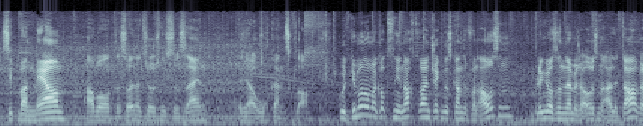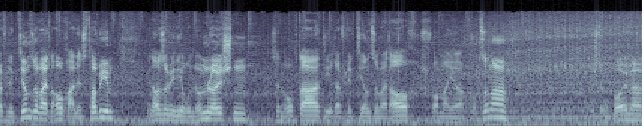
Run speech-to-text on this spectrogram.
sieht man mehr. Aber das soll natürlich nicht so sein. Ist ja auch ganz klar. Gut, gehen wir noch mal kurz in die Nacht rein, checken das Ganze von außen. Die Blinker sind nämlich außen alle da, reflektieren soweit auch, alles toppi. Genauso wie die Rundumleuchten sind auch da, die reflektieren soweit auch. Ich fahre mal hier kurz runter, Richtung Bäume.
